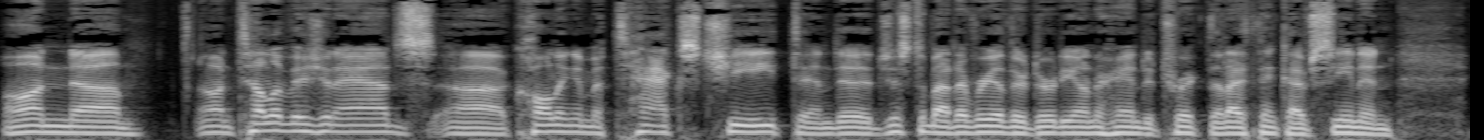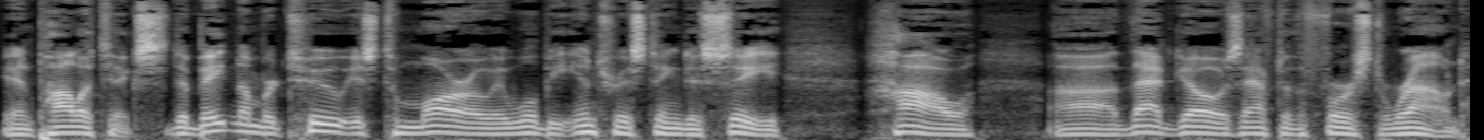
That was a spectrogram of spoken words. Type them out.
on. Uh, on television ads, uh, calling him a tax cheat, and uh, just about every other dirty, underhanded trick that I think I've seen in in politics. Debate number two is tomorrow. It will be interesting to see how uh, that goes after the first round.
